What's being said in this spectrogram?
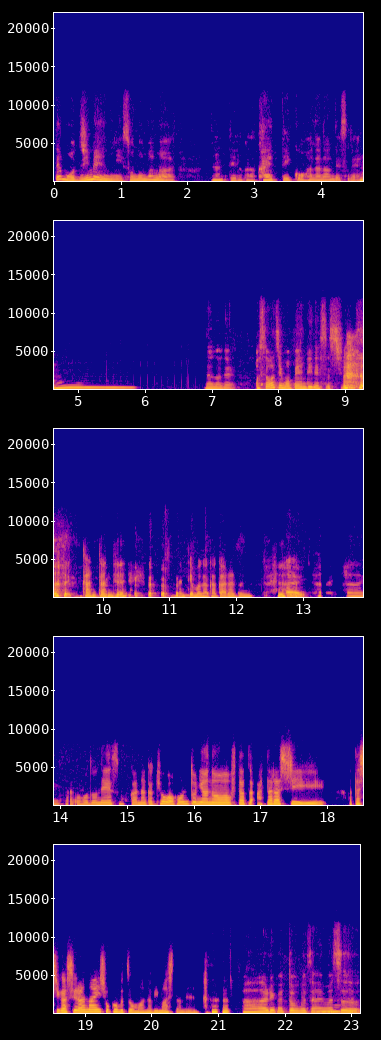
ても地面にそのままなんていうのかな帰っていくお花なんですね。なのでお掃除も便利ですし、簡単で。手間がかからずに。はいはいはい。なるほどね。そっか。なんか今日は本当にあの2つ新しい私が知らない植物を学びましたね。あーありがとうございます。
